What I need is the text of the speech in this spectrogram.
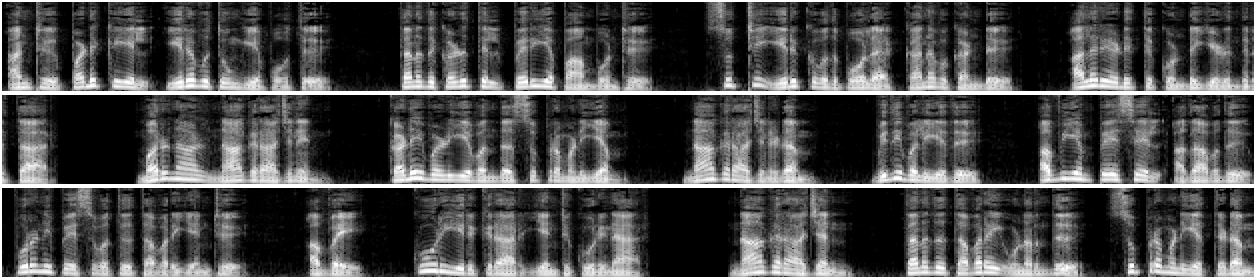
அன்று படுக்கையில் இரவு தூங்கிய போது தனது கழுத்தில் பெரிய பாம்பொன்று சுற்றி இருக்குவது போல கனவு கண்டு அலறியடித்துக் கொண்டு எழுந்திருத்தார். மறுநாள் நாகராஜனின் கடை வழியே வந்த சுப்பிரமணியம் நாகராஜனிடம் விதிவலியது அவ்வியம் பேசேல் அதாவது புரணி பேசுவது தவறு என்று அவ்வை கூறியிருக்கிறார் என்று கூறினார். நாகராஜன் தனது தவறை உணர்ந்து சுப்பிரமணியத்திடம்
